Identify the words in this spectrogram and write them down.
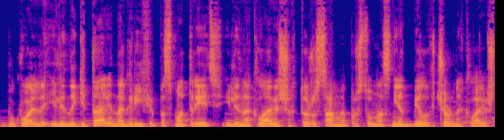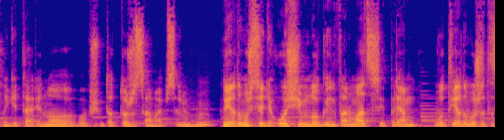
буквально или на гитаре на грифе посмотреть, или на клавишах то же самое. Просто у нас нет белых черных клавиш на гитаре, но, в общем-то, то же самое абсолютно. Угу. Но я думаю, что сегодня очень много информации. Прям, вот я думаю, что это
